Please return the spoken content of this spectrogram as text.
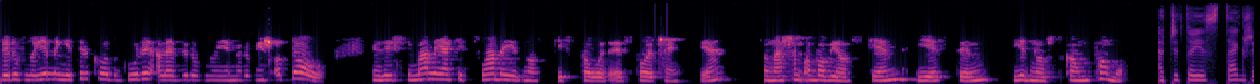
wyrównujemy nie tylko od góry, ale wyrównujemy również od dołu. Więc jeśli mamy jakieś słabe jednostki w społeczeństwie, to naszym obowiązkiem jest tym jednostkom pomóc. A czy to jest tak, że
